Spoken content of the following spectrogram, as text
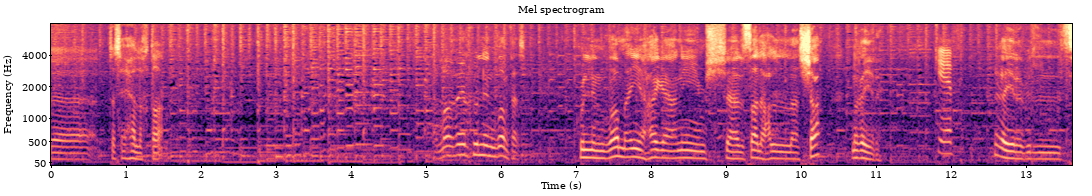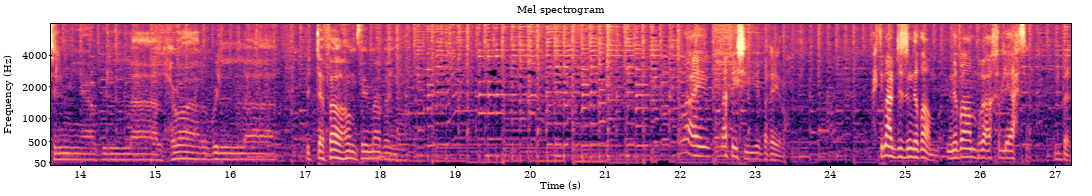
بتصحيح الأخطاء. والله غير كل نظام فاسد. كل نظام أي حاجة يعني مش لصالح الشعب نغيره. كيف؟ نغيره بالسلمية بالحوار بال بالتفاهم فيما بينهم. والله ما في شيء بغيره. احتمال بجزء النظام. النظام أبغى أخليه أحسن بالبلد.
